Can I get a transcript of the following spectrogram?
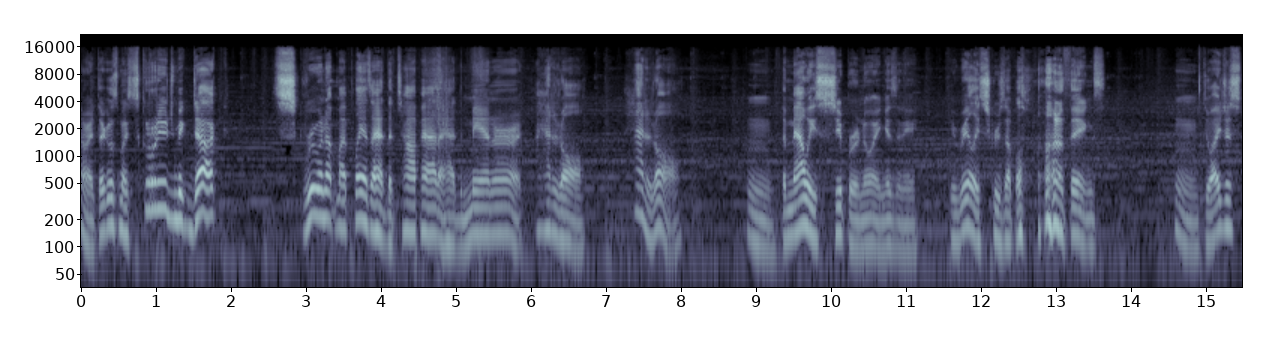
Alright, there goes my Scrooge McDuck. Screwing up my plans. I had the top hat, I had the manor, I had it all. I had it all. Hmm, the Maui's super annoying, isn't he? He really screws up a lot of things. Hmm, do I just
